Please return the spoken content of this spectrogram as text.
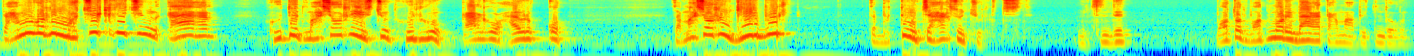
Тэг хамгийн гол нь мотоциклын чинь гайгаар хөдөөд маш олон ирчүүд хөлгүү, гаргуу, хавиргагүй. За маш олон гэр бүл за бүтэн хүн чи хагас үнч үлдэж шít. Үндсэндээ бодвол бодмоор юм байгаад байгаа маа бидэнд өгнө.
